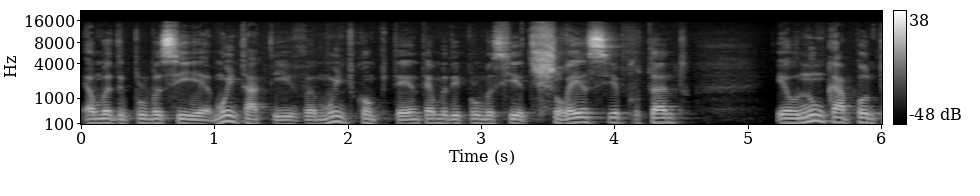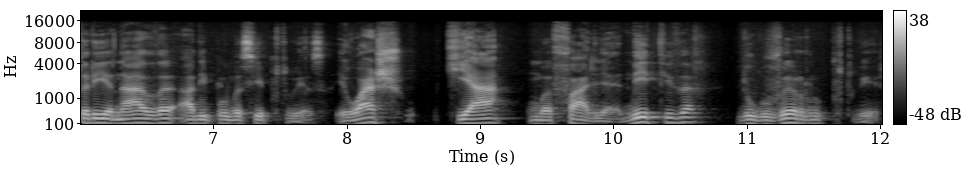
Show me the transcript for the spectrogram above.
é uma diplomacia muito ativa, muito competente, é uma diplomacia de excelência, portanto, eu nunca apontaria nada à diplomacia portuguesa. Eu acho que há uma falha nítida do governo português.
